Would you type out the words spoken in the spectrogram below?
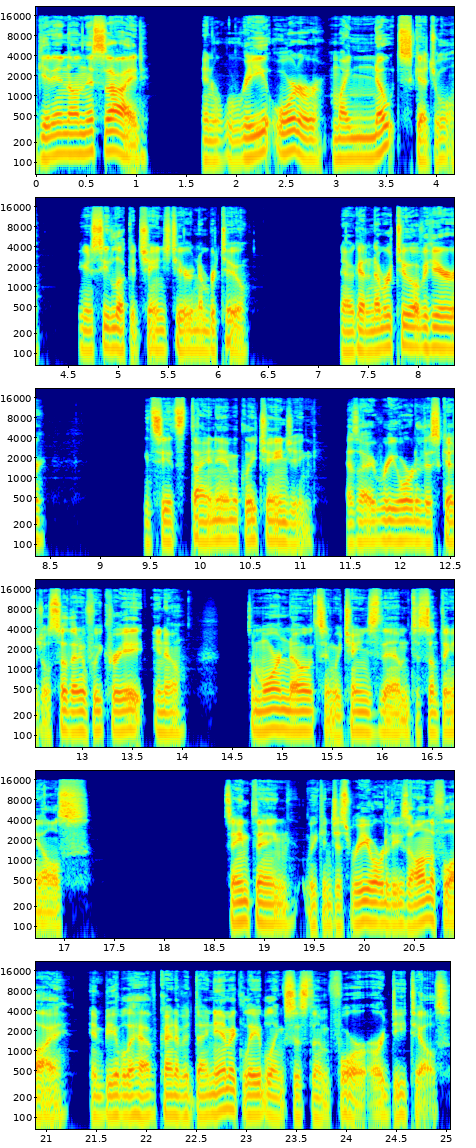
get in on this side and reorder my note schedule, you're going to see, look, it changed here, number two. Now we've got a number two over here. You can see it's dynamically changing as I reorder the schedule so that if we create, you know, some more notes and we change them to something else, same thing, we can just reorder these on the fly and be able to have kind of a dynamic labeling system for our details.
